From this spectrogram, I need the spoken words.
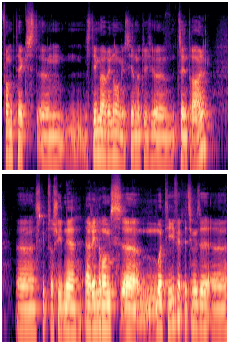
vom Text. Ähm, das Thema Erinnerung ist hier natürlich äh, zentral. Äh, es gibt verschiedene Erinnerungsmotive bzw.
